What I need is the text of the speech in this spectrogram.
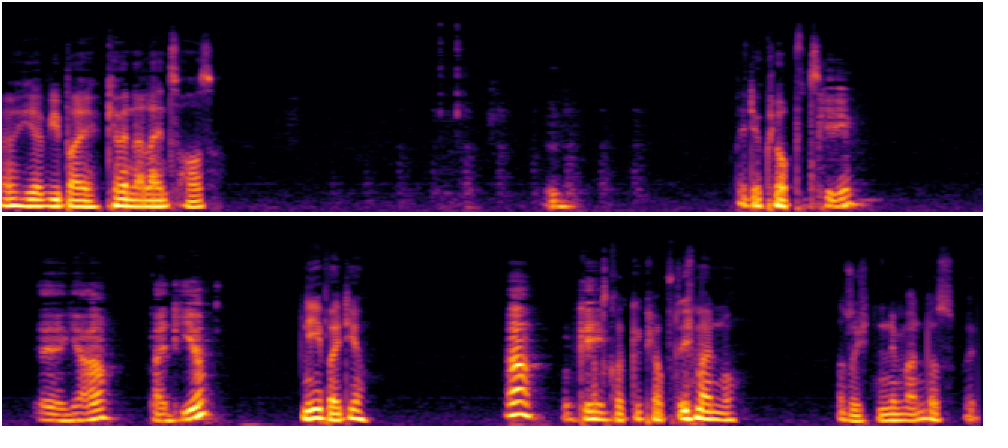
Ja, hier wie bei Kevin allein zu Hause. Bei dir klopft's. okay. Äh, ja, bei dir? Nee, bei dir. Ah, okay. Hat's gerade geklopft. Ich meine nur. Also ich nehme an, dass bei...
